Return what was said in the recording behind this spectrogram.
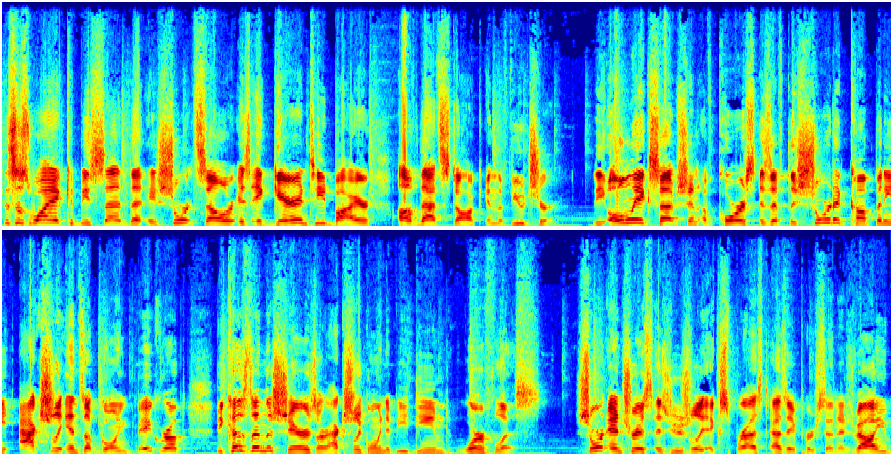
This is why it could be said that a short seller is a guaranteed buyer of that stock in the future. The only exception, of course, is if the shorted company actually ends up going bankrupt, because then the shares are actually going to be deemed worthless. Short interest is usually expressed as a percentage value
